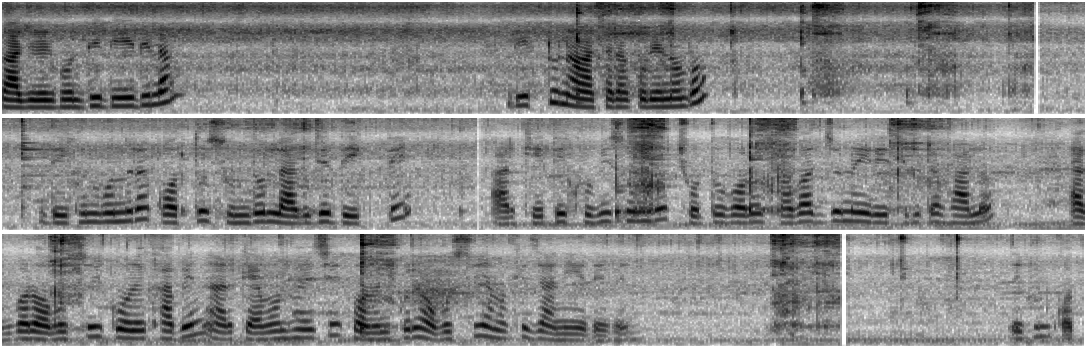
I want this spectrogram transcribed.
গাজরের মধ্যে দিয়ে দিলাম। একটু নাড়াচাড়া করে নেব। দেখুন বন্ধুরা, কত সুন্দর লাগছে দেখতে আর খেতে খুবই সুন্দর। ছোট, বড়, সবার জন্য এই রেসিপিটা ভালো। একবার অবশ্যই করে খাবেন আর কেমন হয়েছে কমেন্ট করে অবশ্যই আমাকে জানিয়ে দেবেন। দেখুন কত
